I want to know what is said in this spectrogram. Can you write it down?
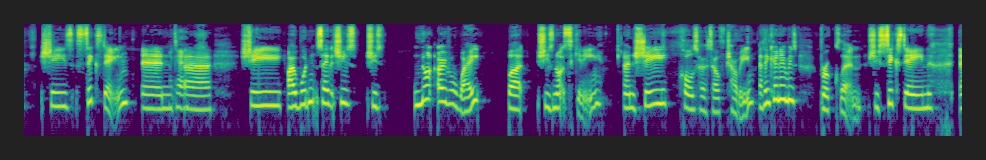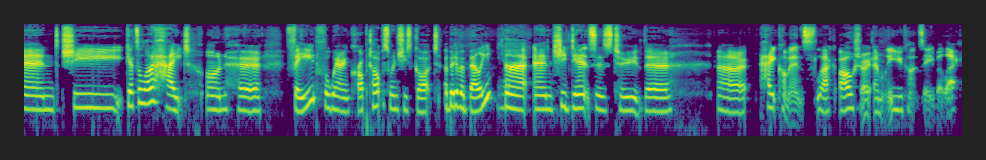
she's 16 and Okay. uh, she i wouldn't say that she's she's not overweight but she's not skinny. And she calls herself chubby. I think her name is brooklyn. She's 16 and she gets a lot of hate on her feed for wearing crop tops when she's got a bit of a belly. Yeah. uh, and she dances to the uh, hate comments. Like i'll show emily you can't see but like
